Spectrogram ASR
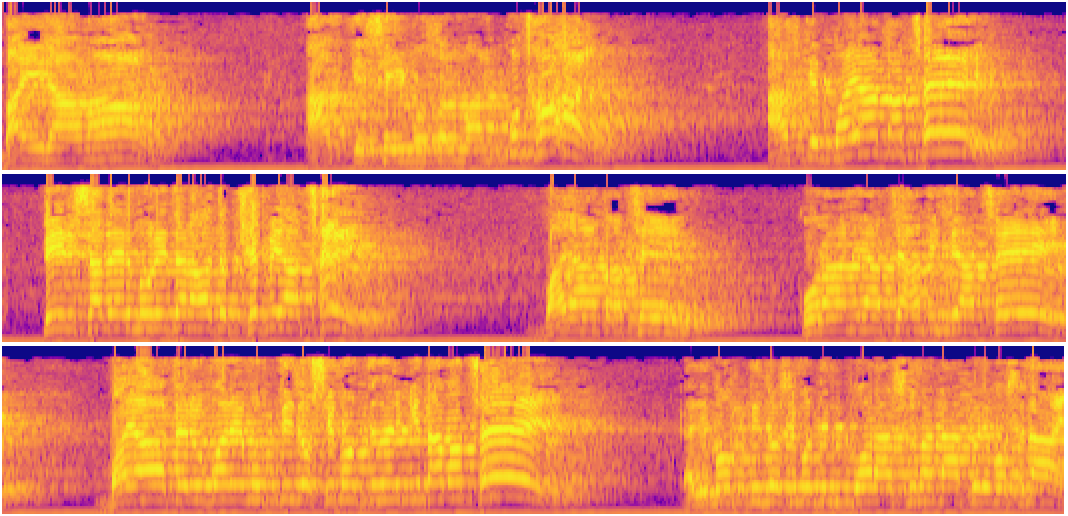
ভাইরা আমার, আজকে সেই মুসলমান কোথায়? আজকে বয়াত আছে। পীর সাহেবের মরিদারা হয়তো খেপে আছে। বয়াত আছে, কোরআনে আছে, হাদিসে আছে। বয়াতের উপরে মুক্তি জসিমুদ্দিনের কিতাব আছে। কাজে মুক্তি জসিমুদ্দিন পড়াশোনা না করে বসে নাই।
